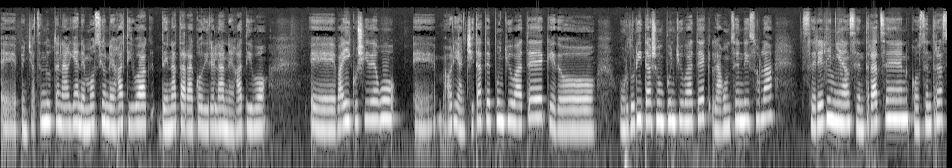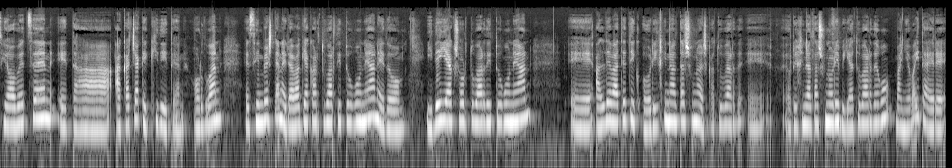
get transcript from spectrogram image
e, pentsatzen duten agian emozio negatiboak denatarako direla negatibo, e, bai ikusi dugu e, ba, hori antxitate puntu batek edo urduritasun puntu batek laguntzen dizula zereginean zentratzen, konzentrazioa hobetzen eta akatsak ekiditen. Orduan, ezinbestean erabakiak hartu behar ditugunean edo ideiak sortu behar ditugunean, e, alde batetik originaltasuna eskatu behar de, e, originaltasun hori bilatu behar dugu, baina baita ere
